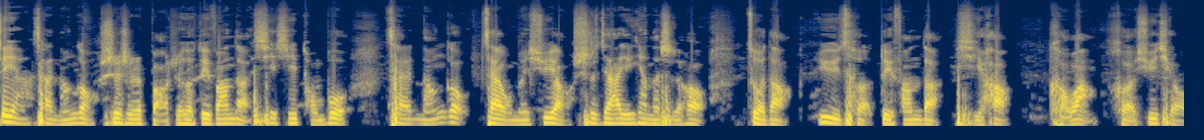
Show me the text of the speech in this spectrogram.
这样才能够实时保持和对方的信息同步，才能够在我们需要施加影响的时候，做到预测对方的喜好、渴望和需求，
